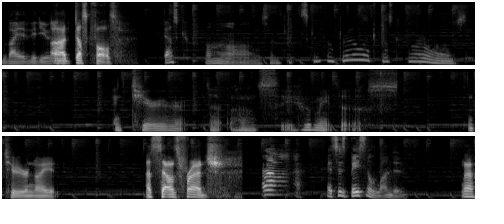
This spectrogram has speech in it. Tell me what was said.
via video. Uh, Dusk Falls. Dusk Falls. Let's give it a look. Dusk Falls. Interior. The, let's see. Who made this? Interior Night. That sounds French. Ah! It says based in London. Nah,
